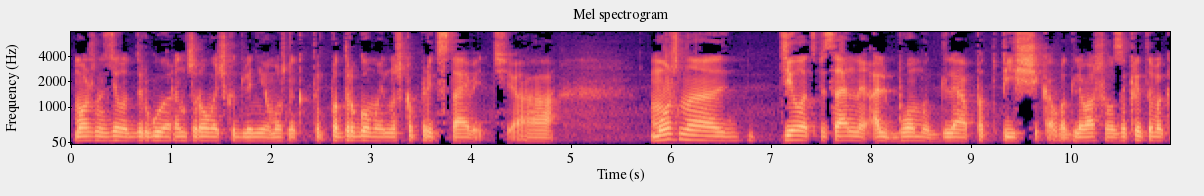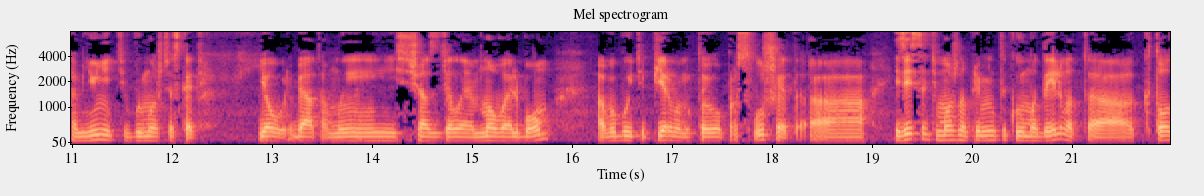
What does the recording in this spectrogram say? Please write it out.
можно сделать другую аранжировочку для нее, можно как-то по-другому немножко представить. Можно делать специальные альбомы для подписчиков, вот для вашего закрытого комьюнити. Вы можете сказать, йоу, ребята, мы сейчас делаем новый альбом, а вы будете первым, кто его прослушает. А, и здесь, кстати, можно применить такую модель. Вот, а, кто,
